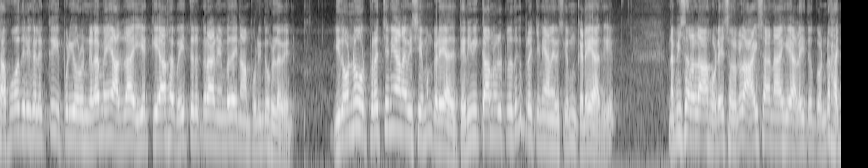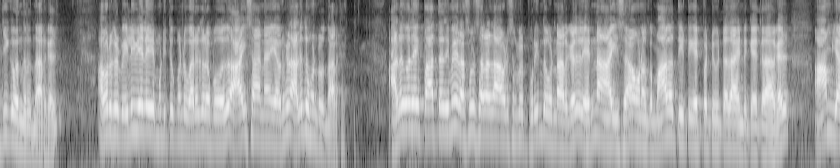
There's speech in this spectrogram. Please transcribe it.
சகோதரிகளுக்கு இப்படி ஒரு நிலைமையை அல்லாஹ் இயற்கையாக வைத்திருக்கிறான் என்பதை நாம் புரிந்து கொள்ள வேண்டும். இது ஒன்றும் ஒரு பிரச்சனையான விஷயமும் கிடையாது. தெரிவிக்காமல் இருக்கிறதுக்கு பிரச்சனையான விஷயமும் கிடையாது. நபி உடேசவர்கள் அவர்கள் ஆயிஷா நாகியை அழைத்து கொண்டு ஹஜ்ஜிக்கு வந்திருந்தார்கள். அவர்கள் வெளி வேலையை முடித்துக்கொண்டு வருகிற போது ஆயிஷா நாய் அவர்கள் அழுது கொண்டிருந்தார்கள். அழுவதை பார்த்ததுமே ரசூல் சல்லா அவர்கள் புரிந்து கொண்டார்கள் என்ன ஆயிஷா உனக்கு மாதத்தீட்டு ஏற்பட்டு விட்டதா என்று கேட்கிறார்கள். ஆம் யா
